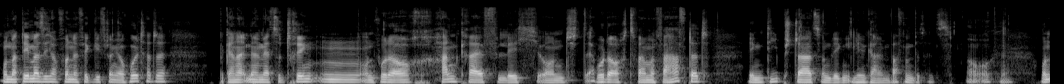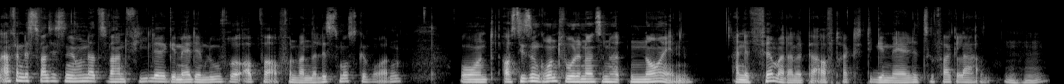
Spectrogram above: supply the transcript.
Und nachdem er sich auch von der Vergiftung erholt hatte, begann er immer mehr zu trinken und wurde auch handgreiflich und er wurde auch zweimal verhaftet wegen Diebstahls und wegen illegalem Waffenbesitz. Oh, okay. Und Anfang des 20. Jahrhunderts waren viele Gemälde im Louvre Opfer auch von Vandalismus geworden. Und aus diesem Grund wurde 1909 eine Firma damit beauftragt, die Gemälde zu verglasen. Mhm.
